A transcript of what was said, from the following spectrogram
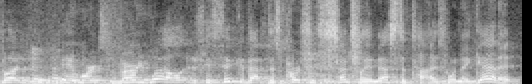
But it works very well, and if you think about it, this person's essentially anesthetized when they get it,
